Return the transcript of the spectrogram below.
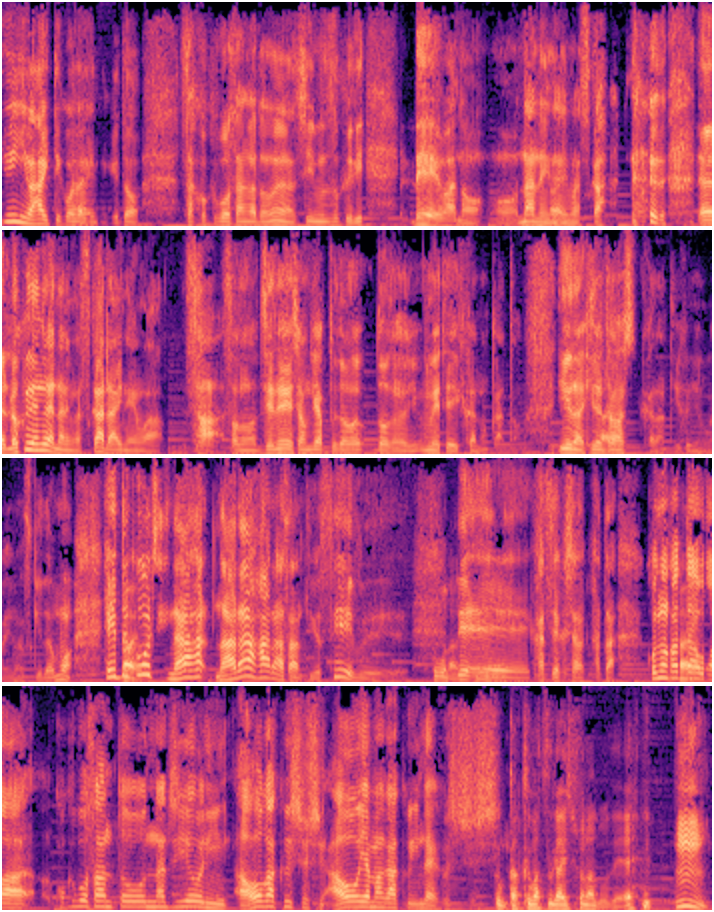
耳には入ってこないんだけど、さあ、国防さんがどのようなチーム作り、令和のお何年になりますか、えー ?6 年ぐらいになりますか？来年は。さあ、そのジェネレーションギャップどうどのように埋めていくかのかというのは非常に楽しいかなというふうに思いますけども、ヘッドコーチにな、奈良原さんという西部で。で、えー活躍した方。この方は、国母さんと同じように、青学出身、青山学院大学出身。学閥が一緒なので、うん。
